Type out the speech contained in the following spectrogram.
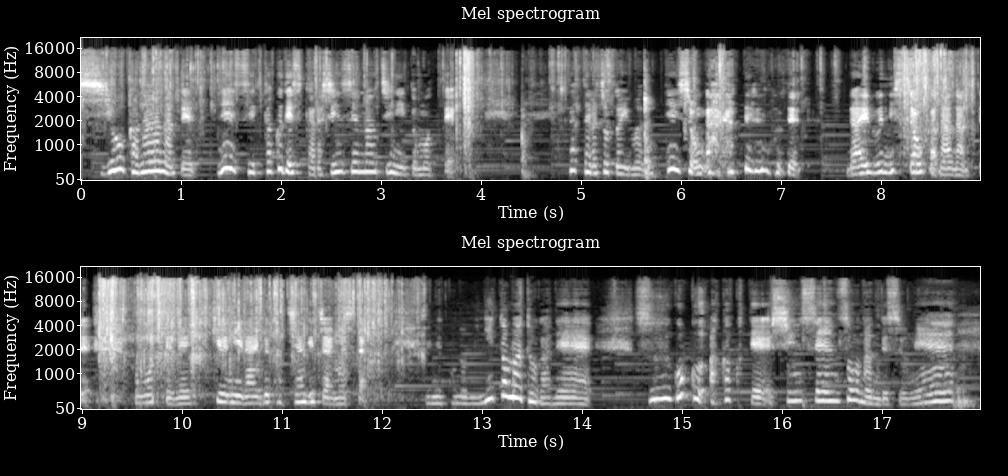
しようかななんて、ね、せっかくですから新鮮なうちにと思って。だったらちょっと今テンションが上がってるので、ライブにしちゃおうかななんて思ってね、急にライブ立ち上げちゃいました。でね、このミニトマトがね、すごく赤くて新鮮そうなんですよね。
